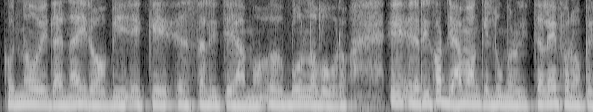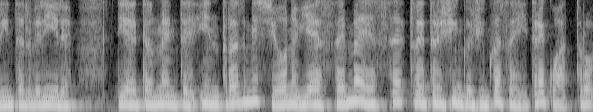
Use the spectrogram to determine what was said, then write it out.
con noi da Nairobi e che eh, salutiamo. Eh, buon lavoro. E eh, ricordiamo anche il numero di telefono per intervenire direttamente in trasmissione via sms 335 56 34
